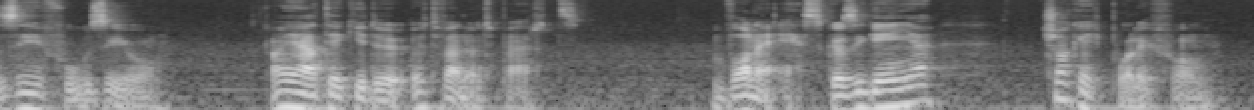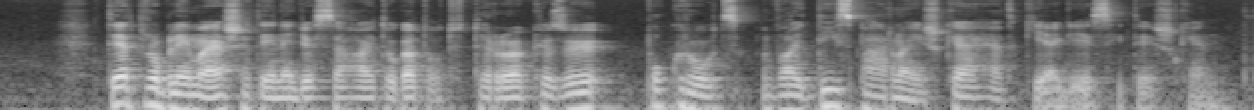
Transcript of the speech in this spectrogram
Z-fúzió. A játékidő 55 perc. Van-e eszközigénye? Csak egy polifon. Tér probléma esetén egy összehajtogatott törölköző, pokróc vagy díszpárna is kellhet kiegészítésként.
